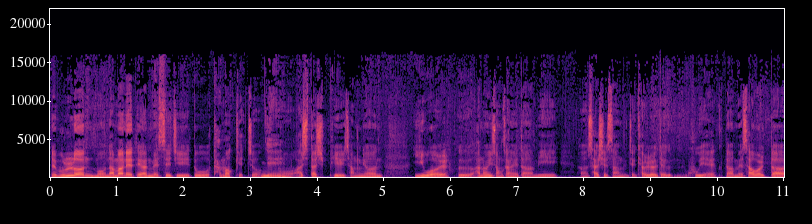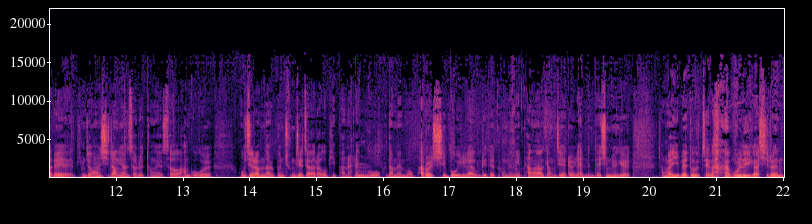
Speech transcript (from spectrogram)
근데 물론 뭐 남한에 대한 메시지도 담았겠죠. 예. 뭐 아시다시피 작년 2월 그 하노이 정상회담이 어, 사실상 이제 결렬된 후에 그다음에 4월 달에 김정은 시정 연설을 통해서 한국을 오지랖 넓은 중재자라고 비판을 했고 그다음에 뭐 8월 15일 날 우리 대통령이 평화 경제를 했는데 16일 정말 입에도 제가 올리기가 싫은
